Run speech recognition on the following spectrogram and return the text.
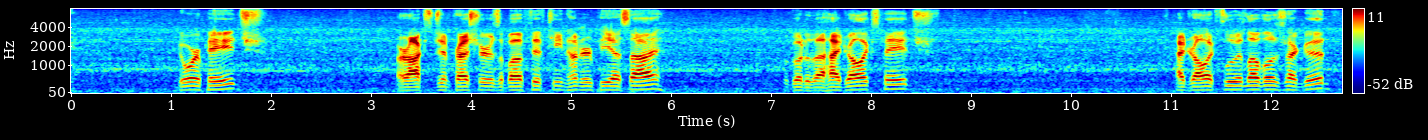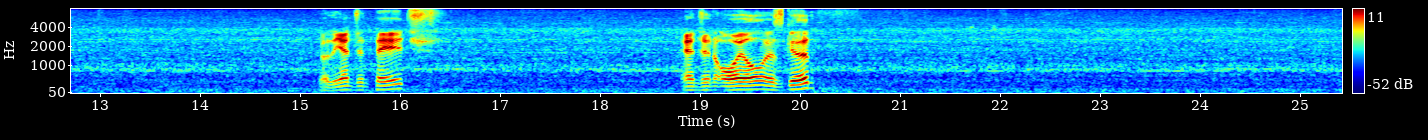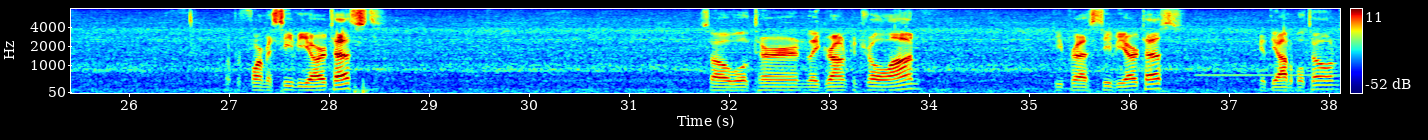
door page. Our oxygen pressure is above 1500 psi. We'll go to the hydraulics page. Hydraulic fluid levels are good. Go to the engine page. Engine oil is good. We'll perform a CVR test. So we'll turn the ground control on. Depress CVR test. Get the audible tone.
